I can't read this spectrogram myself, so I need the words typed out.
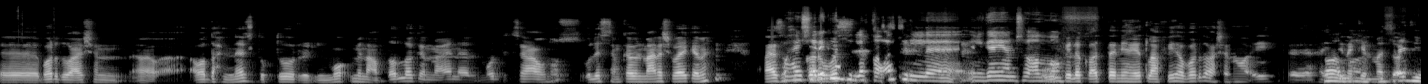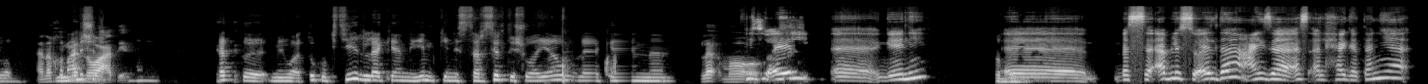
آه، برضو عشان أوضح للناس دكتور المؤمن عبد الله كان معانا لمدة ساعة ونص ولسه مكمل معانا شوية كمان. عايز وهيشاركنا في اللقاءات ال- الجاية إن شاء الله. وفي لقاءات تانية هيطلع فيها برضو عشان هو إيه هيدينا يسعدني دلوقتي. والله هناخد منه وعد يعني. خدت من وقتكم كتير لكن يمكن استرسلت شوية ولكن لا ما في سؤال آه، جالي آه، بس قبل السؤال ده عايزة أسأل حاجة تانية.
